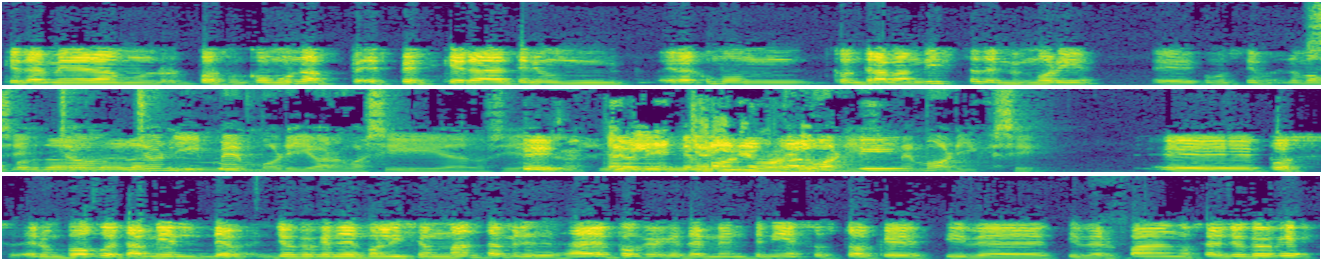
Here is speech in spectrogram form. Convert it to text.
que también era un, pues, como una especie que era, tenía un, era como un contrabandista de memoria. Eh, ¿cómo se llama? No me Sí, acuerdo. John- de la Johnny película. Memory o algo así. Algo así Sí. Johnny, Johnny. Memoric, sí. Eh, pues era un poco también, de- yo creo que Demolition Man también es de esa época, que también tenía esos toques ciber, cyberpunk, o sea, yo creo que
